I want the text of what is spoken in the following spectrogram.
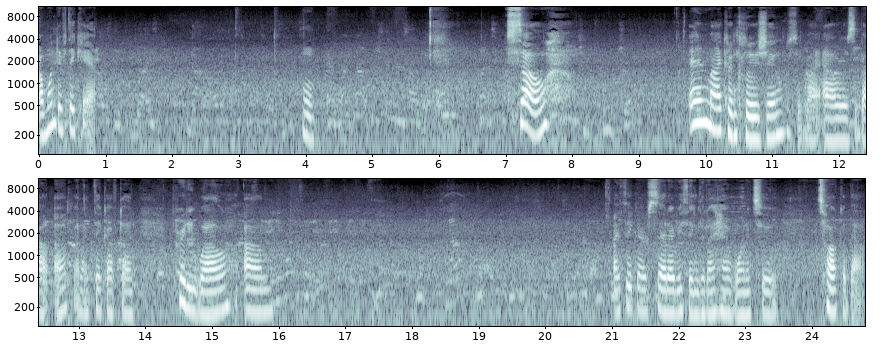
I wonder if they care. Hmm. So, in my conclusion, my hour is about up, and I think I've done pretty well. Um, I think I've said everything that I have wanted to talk about.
